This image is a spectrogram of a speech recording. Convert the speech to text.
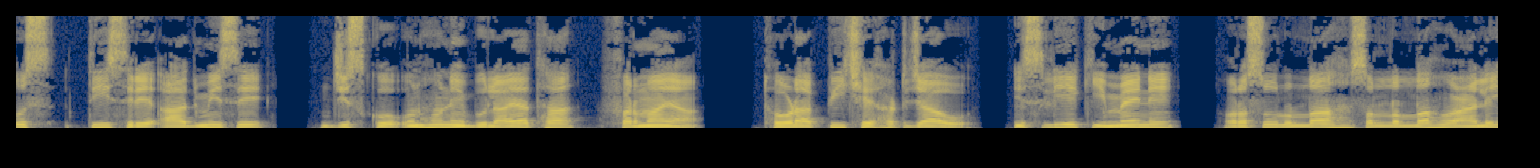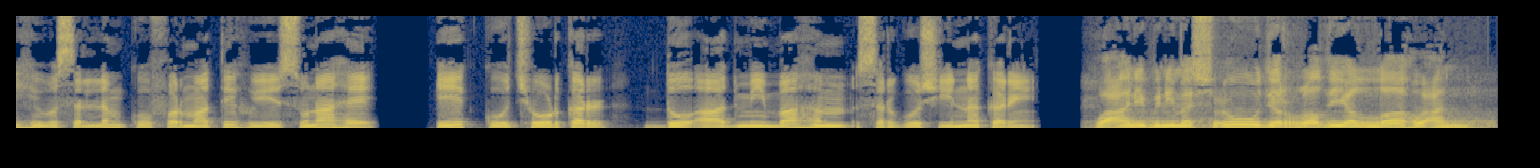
اس تیسرے آدمی سے جس کو انہوں نے بلایا تھا فرمایا، تھوڑا پیچھے ہٹ جاؤ، اس لیے کہ میں نے رسول اللہ صلی اللہ علیہ وسلم کو فرماتے ہوئے سنا ہے، ایک کو چھوڑ کر دو آدمی باہم سرگوشی نہ کریں۔ وعن ابن مسعود رضی اللہ عنہ۔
